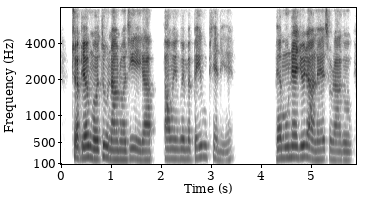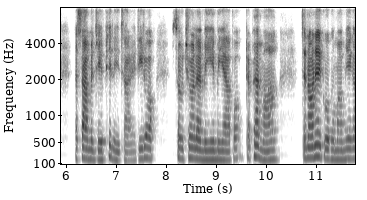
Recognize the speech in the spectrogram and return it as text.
။ကြွပြုံးကိုသူ့နောင်တော်ကြီးတွေကပါဝင်ခွင့်မပေးဘူးဖြစ်နေတယ်။ဘယ်မူနဲ့ရွေးတာလဲဆိုတာကိုအစာမကြေဖြစ်နေကြတယ်။ဒီတော့စုတ်ချုံလည်းမရေမရပေါ့။တစ်ဖက်မှာကျွန်တော်နဲ့ကိုကမောင်မြင့်က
